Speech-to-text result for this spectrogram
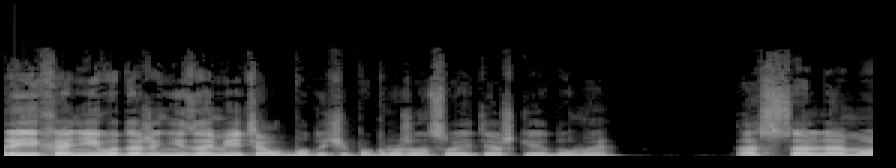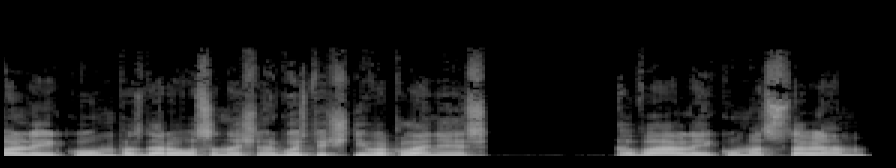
Рейхани его даже не заметил, будучи погружен в свои тяжкие думы. «Ассаляму алейкум!» — поздоровался ночной гость, учтиво кланяясь. «Ва алейкум ассалям».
